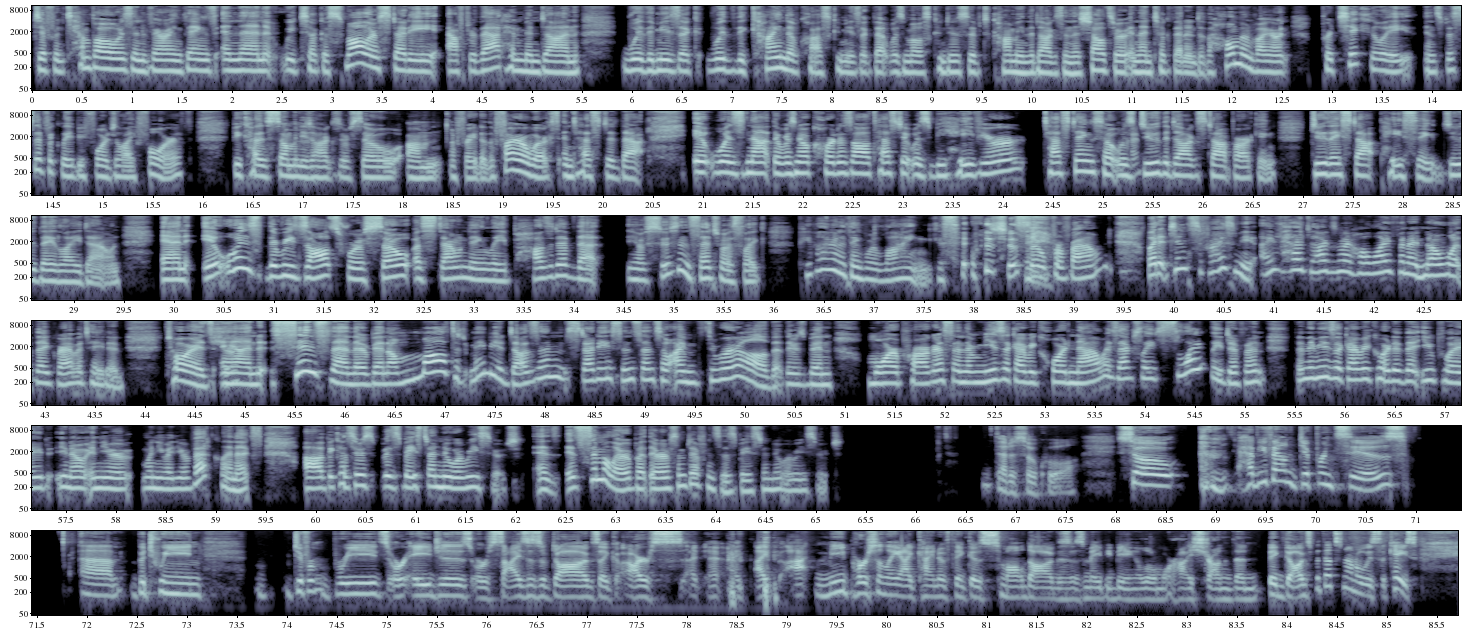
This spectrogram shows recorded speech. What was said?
different tempos and varying things. And then we took a smaller study after that had been done with the music, with the kind of classical music that was most conducive to calming the dogs in the shelter, and then took that into the home environment, particularly and specifically before July 4th, because so many dogs are so um, afraid of the fireworks and tested that. It was not, there was no cortisol test. It was behavior testing. So it was, okay. do the dogs stop barking? Do they stop pacing? Do they lay down? And it was, the results were so astoundingly positive that you know, Susan said to us, like, people are going to think we're lying because it was just so profound. But it didn't surprise me. I've had dogs my whole life and I know what they gravitated towards. Sure. And since then, there have been a multitude, maybe a dozen studies since then. So I'm thrilled that there's been more progress. And the music I record now is actually slightly different than the music I recorded that you played, you know, in your, when you had your vet clinics, uh, because there's, it's based on newer research. It's, it's similar, but there are some differences based on newer research. That is so cool. So, have you found differences um, between different breeds or ages or sizes of dogs like our I, I, I, me personally i kind of think of small dogs as maybe being a little more high strung than big dogs but that's not always the case.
